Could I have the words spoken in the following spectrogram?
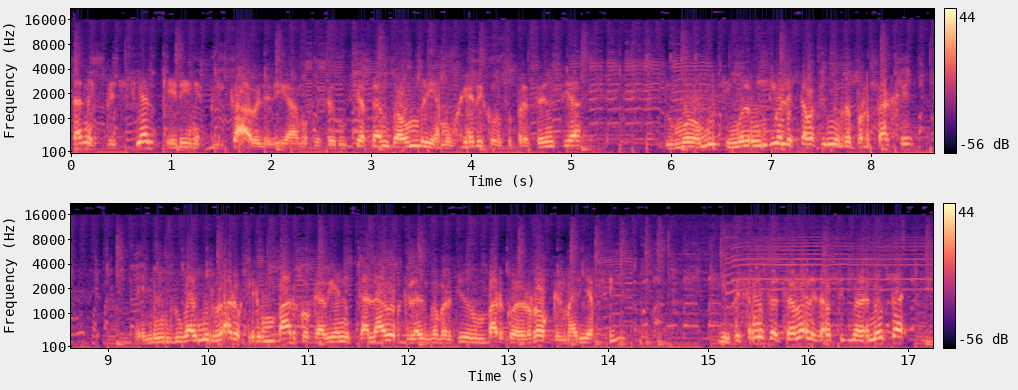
tan especial que era inexplicable, digamos, que seducía tanto a hombres y a mujeres con su presencia de un modo muy singular. Un día le estaba haciendo un reportaje en un lugar muy raro, que era un barco que habían instalado, que lo habían convertido en un barco de rock, el María Fritz, y empezamos a charlar, le estaba haciendo la nota, y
